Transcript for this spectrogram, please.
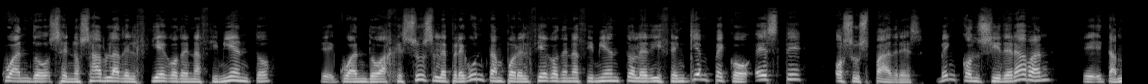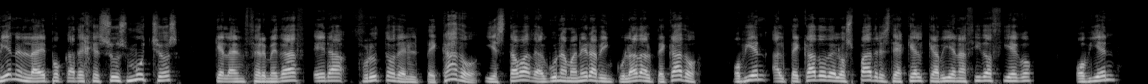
cuando se nos habla del ciego de nacimiento, eh, cuando a Jesús le preguntan por el ciego de nacimiento, le dicen, ¿quién pecó, este o sus padres. Ven, consideraban, eh, también en la época de Jesús muchos, que la enfermedad era fruto del pecado y estaba de alguna manera vinculada al pecado, o bien al pecado de los padres de aquel que había nacido ciego, o bien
